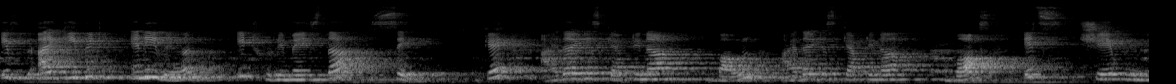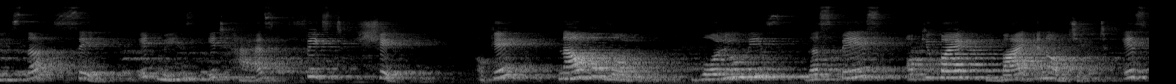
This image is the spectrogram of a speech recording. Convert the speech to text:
If I keep it anywhere it remains the same. Okay? Either it is kept in a bowl either it is kept in a box its shape remains the same it means it has fixed shape Okay. Now the volume. Volume means the space occupied by an object is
